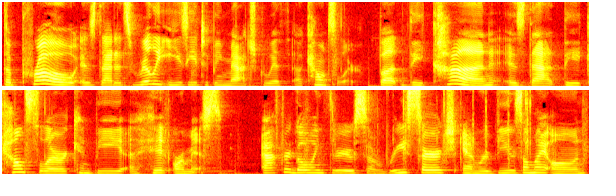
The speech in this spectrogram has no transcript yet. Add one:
The pro is that it's really easy to be matched with a counselor, but the con is that the counselor can be a hit or miss. After going through some research and reviews on my own,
